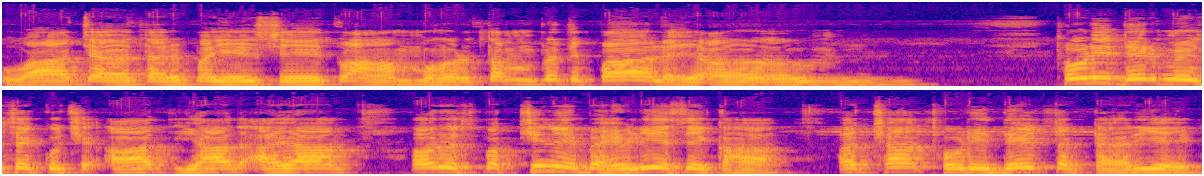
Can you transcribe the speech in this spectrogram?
वाच तर्पये से ताम मुहूर्तम प्रतिपालय। थोड़ी देर में उसे कुछ आद याद आया और उस पक्षी ने बहेड़िए से कहा अच्छा थोड़ी देर तक ठहरिए,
